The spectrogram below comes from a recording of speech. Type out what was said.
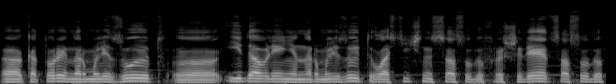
э, которые нормализуют э, и давление, нормализуют эластичность сосудов, расширяют сосудов.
